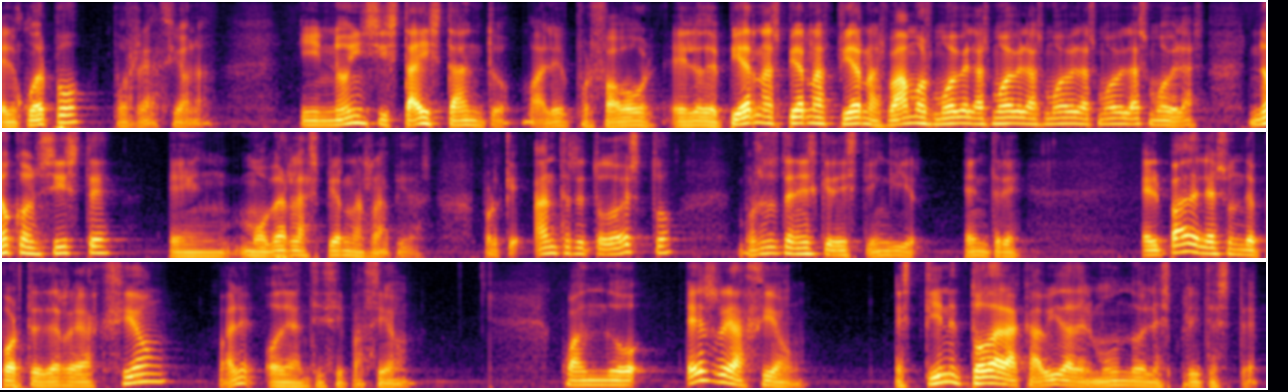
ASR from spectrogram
el cuerpo pues reacciona. Y no insistáis tanto, ¿vale? Por favor. En lo de piernas, piernas, piernas. Vamos, muévelas, muévelas, muévelas, muévelas, muévelas. No consiste en mover las piernas rápidas. Porque antes de todo esto, vosotros tenéis que distinguir entre el pádel es un deporte de reacción, ¿vale? O de anticipación. Cuando es reacción, tiene toda la cabida del mundo el split step.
